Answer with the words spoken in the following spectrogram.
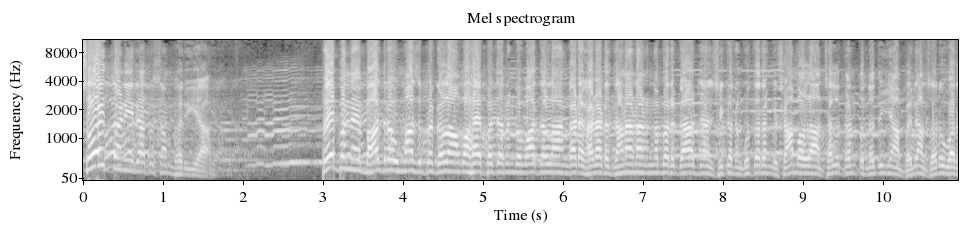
સોય તણી રાત સંભરિયા. પ્રેપને ભાદ્રવ માસ પ્રગળા વાહે પચરંગ વાદળા ગાડ ઘાડ ધણાણા, ગબર ગાજા શિખર ગુતરંગ શામળા, છલકંત નદિયા ભેલા સરોવર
